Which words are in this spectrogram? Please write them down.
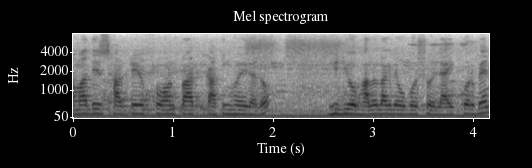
আমাদের শার্টের ফ্রন্ট পার্ট কাটিং হয়ে গেল। ভিডিও ভালো লাগলে অবশ্যই লাইক করবেন।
